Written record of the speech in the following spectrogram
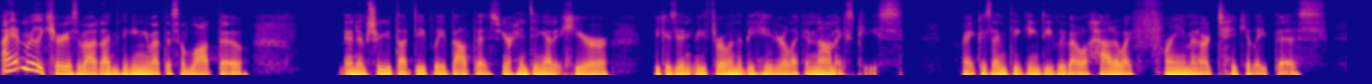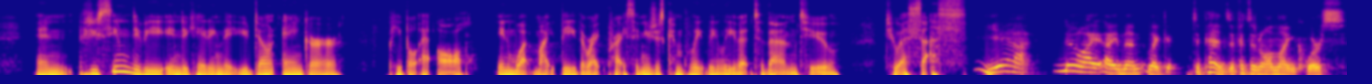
I am really curious about it. I'm thinking about this a lot though. And I'm sure you thought deeply about this. You're hinting at it here because then you throw in the behavioral economics piece, right? Because I'm thinking deeply about, well, how do I frame and articulate this? And you seem to be indicating that you don't anchor people at all in what might be the right price and you just completely leave it to them to to assess. Yeah. No i i like it depends. If it's an online course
